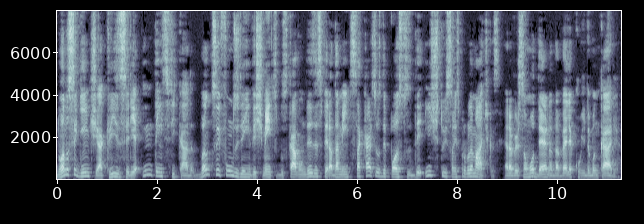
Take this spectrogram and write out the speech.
No ano seguinte, a crise seria intensificada. Bancos e fundos de investimentos buscavam desesperadamente sacar seus depósitos de instituições problemáticas. Era a versão moderna da velha corrida bancária.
